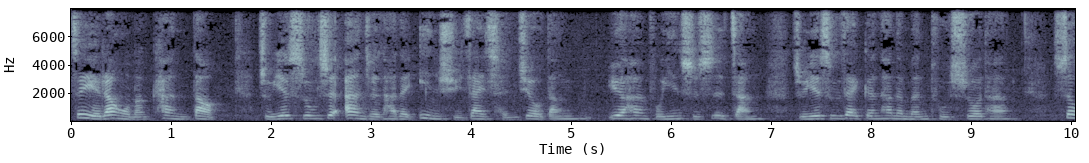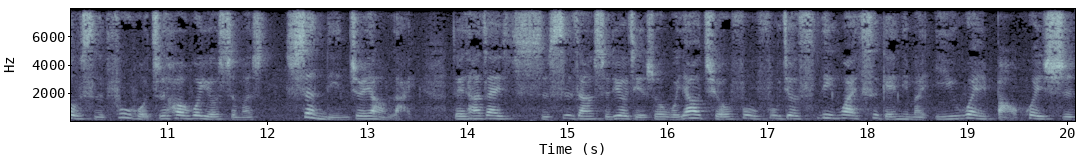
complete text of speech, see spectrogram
这也让我们看到主耶稣是按着他的应许在成就。当约翰福音十四章，主耶稣在跟他的门徒说，他受死复活之后会有什么圣灵就要来。所以他在十四章十六节说：“我要求父，父就另外赐给你们一位保惠师，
